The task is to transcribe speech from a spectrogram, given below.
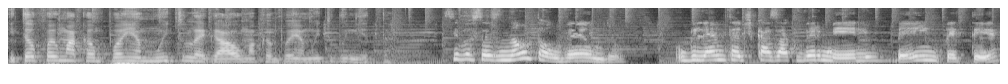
Então foi uma campanha muito legal, uma campanha muito bonita. Se vocês não estão vendo, o Guilherme tá de casaco vermelho, bem PT,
